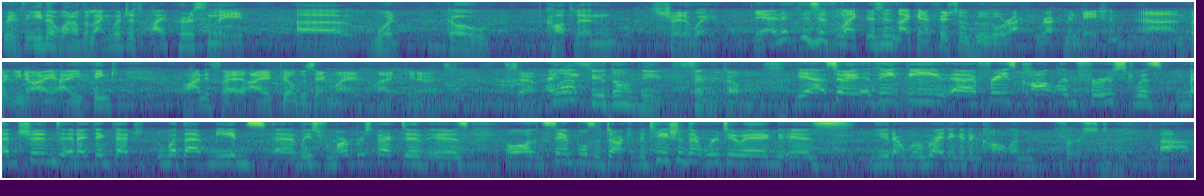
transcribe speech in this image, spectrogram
with either one of the languages, I personally uh, would go Kotlin straight away. Yeah, and this isn't like this isn't like an official Google rec- recommendation, uh, but you know, I, I think honestly, I, I, feel the same way. Like you know, so. Plus, think- you don't need semicolons. Yeah, so the, the uh, phrase Kotlin first was mentioned, and I think that what that means, at least from our perspective, is a lot of the samples and documentation that we're doing is, you know, we're writing it in Kotlin 1st Um,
